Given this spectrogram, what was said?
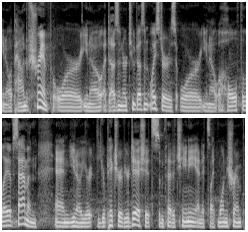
you know, a pound of shrimp, or you know, a dozen or two dozen oysters, or you know, a whole fillet of salmon. And you know, your your picture of your dish, it's some fettuccine, and it's like one shrimp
